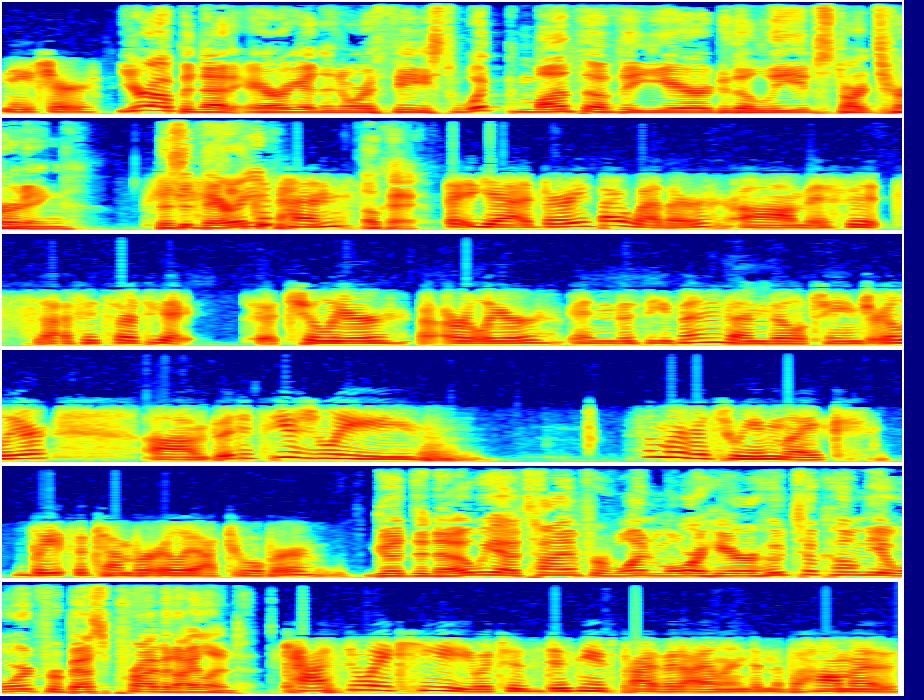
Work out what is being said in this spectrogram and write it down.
nature. You're up in that area in the Northeast. What month of the year do the leaves start turning? Does it vary? It depends. Okay. Uh, yeah, it varies by weather. Um, if it's uh, if it starts to get chillier uh, earlier in the season, then they'll change earlier. Um, but it's usually somewhere between like late September, early October. Good to know. We have time for one more here. Who took home the award for Best Private Island? Castaway Cay, which is Disney's private island in the Bahamas,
